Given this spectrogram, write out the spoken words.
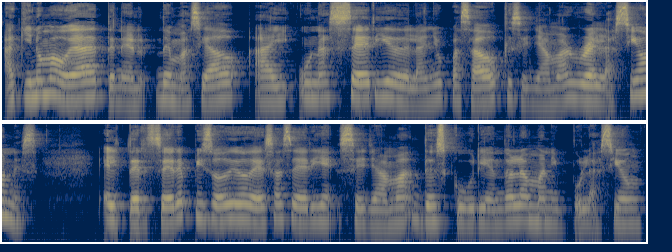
Aquí no me voy a detener demasiado. Hay una serie del año pasado que se llama Relaciones. El tercer episodio de esa serie se llama Descubriendo la manipulación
